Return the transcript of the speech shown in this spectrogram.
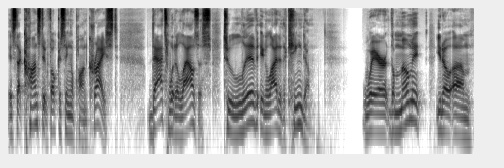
It's that constant focusing upon Christ. That's what allows us to live in light of the kingdom, where the moment, you know, um,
